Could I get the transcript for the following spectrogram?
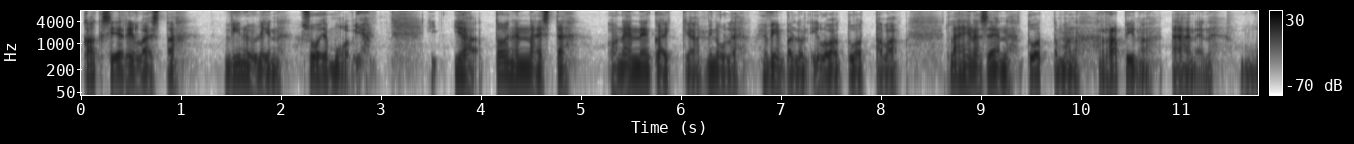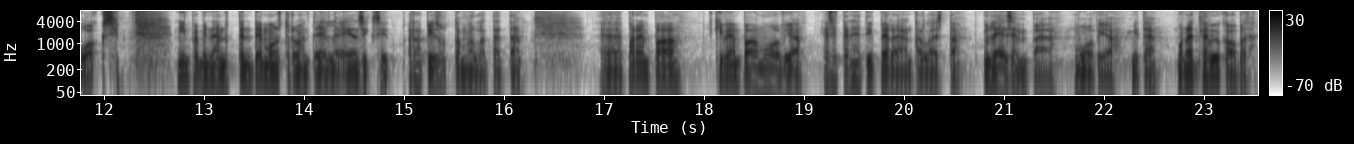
kaksi erilaista vinylin suojamuovia. Ja toinen näistä on ennen kaikkea minulle hyvin paljon iloa tuottava, lähinnä sen tuottaman rapina äänen vuoksi. Niinpä minä nyt demonstroin teille ensiksi rapisuttamalla tätä parempaa, kivempaa muovia ja sitten heti perään tällaista yleisempää muovia, mitä monet levykaupat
